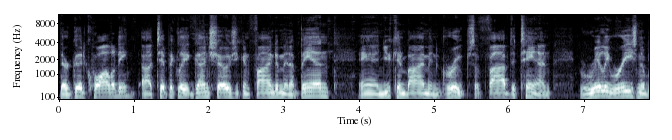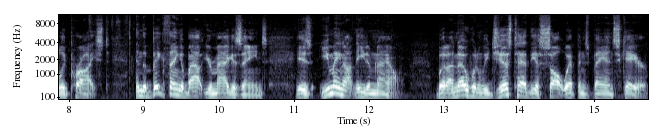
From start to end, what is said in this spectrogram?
They're good quality. Uh, typically at gun shows you can find them in a bin and you can buy them in groups of 5 to 10 really reasonably priced. And the big thing about your magazines is you may not need them now. But I know when we just had the assault weapons ban scare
